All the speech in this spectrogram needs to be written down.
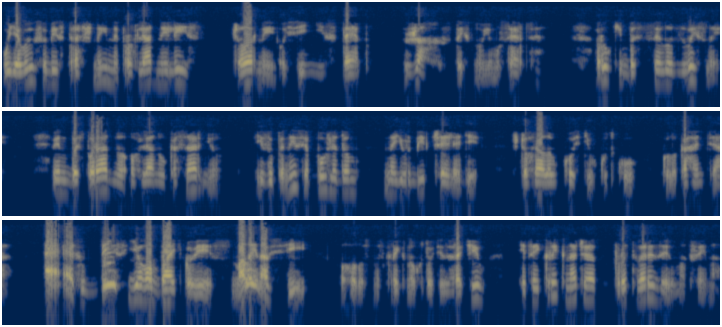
уявив собі страшний непроглядний ліс, чорний осінній степ. Жах стиснув йому серце. Руки безсило звисли. Він безпорадно оглянув касарню і зупинився поглядом на юрбі челяді, що грала в кості в кутку коло каганця. Ех, біс його батькові, смали на всі. голосно скрикнув хтось із грачів, і цей крик наче протверезив Максима.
